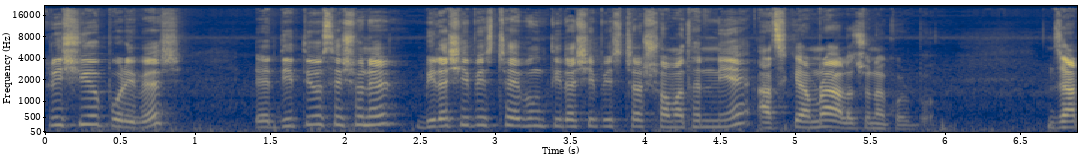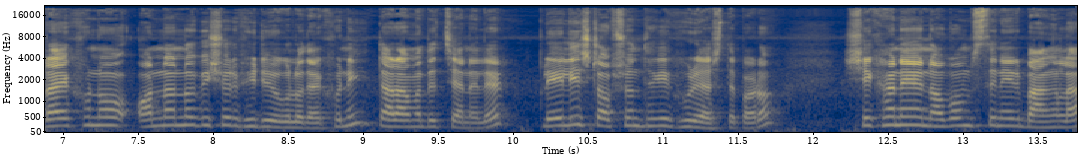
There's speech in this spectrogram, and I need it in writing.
কৃষি ও পরিবেশ। এর দ্বিতীয় সেশনের বিরাশি পৃষ্ঠা এবং তিরাশি পৃষ্ঠার সমাধান নিয়ে আজকে আমরা আলোচনা করব। যারা এখনও অন্যান্য বিষয়ের ভিডিওগুলো দেখোনি, তারা আমাদের চ্যানেলের প্লেলিস্ট অপশন থেকে ঘুরে আসতে পারো। সেখানে নবম শ্রেণির বাংলা,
